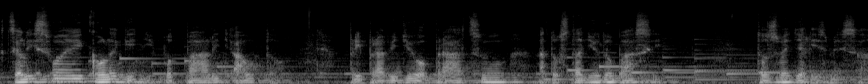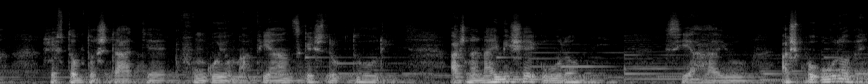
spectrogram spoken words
chceli svojej kolegyni podpáliť auto, pripraviť ju o prácu a dostať ju do basy. Dozvedeli sme sa, že v tomto štáte fungujú mafiánske štruktúry až na najvyššej úrovni. Siahajú až po úroveň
